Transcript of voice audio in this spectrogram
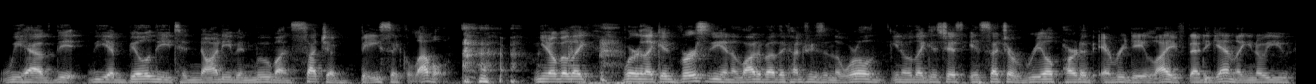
we have the the ability to not even move on such a basic level. You know but like where like adversity in a lot of other countries in the world you know like it's just it's such a real part of everyday life that again like you know you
